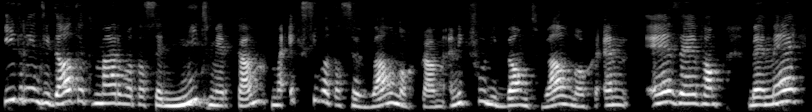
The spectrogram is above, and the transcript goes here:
iedereen ziet altijd maar wat dat ze niet meer kan, maar ik zie wat dat ze wel nog kan. En ik voel die band wel nog. En hij zei van, bij mij,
